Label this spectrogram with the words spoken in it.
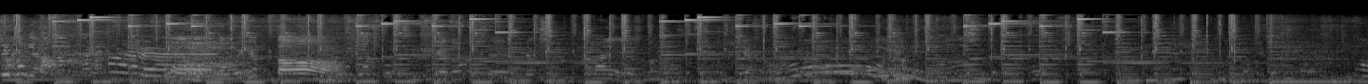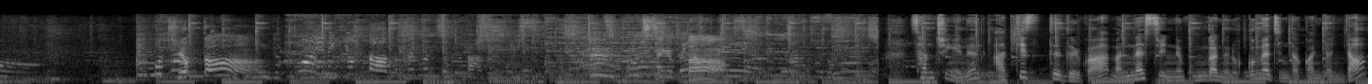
대박이다. 어, 너무 귀엽다 하나에 10만 원어 귀엽다 어 우와 얘네 귀엽다. 좀 닮은 귀엽다. 진짜 귀엽다 3층에는 아티스트들과 만날 수 있는 공간으로 꾸며진다고 한단다.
